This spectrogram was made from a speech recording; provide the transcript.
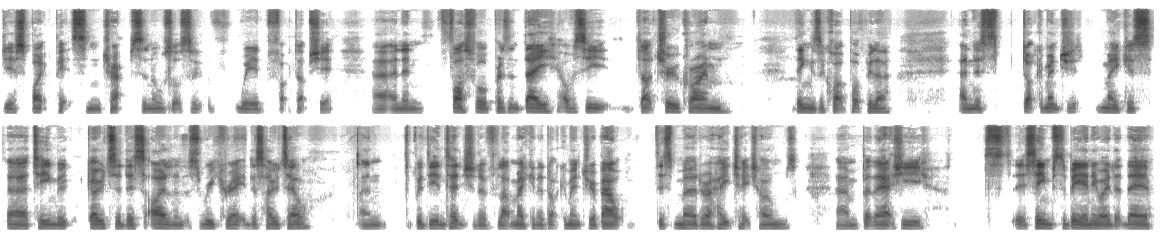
your spike pits and traps and all sorts of weird fucked up shit uh, and then fast forward present day obviously like true crime things are quite popular and this documentary makers uh, team go to this island that's recreated this hotel and with the intention of like making a documentary about this murderer H.H. H. Holmes um, but they actually it seems to be anyway that they're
